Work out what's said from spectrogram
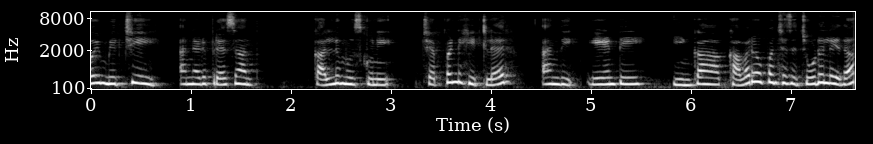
ఓయ్ మిర్చి అన్నాడు ప్రశాంత్. కళ్ళు మూసుకుని చెప్పండి హిట్లర్ అంది. ఏంటి ఇంకా కవర్ ఓపెన్ చేసి చూడలేదా?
